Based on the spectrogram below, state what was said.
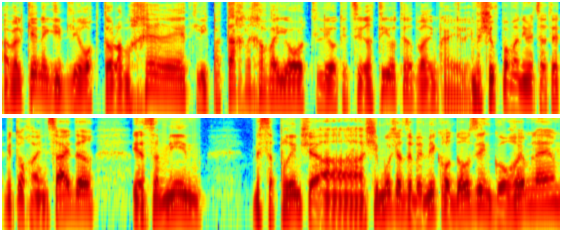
אבל כן נגיד לראות את העולם אחרת להיפתח לחוויות להיות יצירתי יותר דברים כאלה. ושוב פעם אני מצטט מתוך ה Insider יזמים מספרים שהשימוש הזה ב microdosing גורם להם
